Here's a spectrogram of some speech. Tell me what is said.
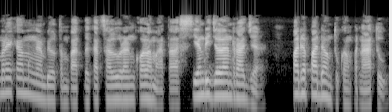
mereka mengambil tempat dekat saluran kolam atas yang di jalan raja pada padang tukang penatu.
